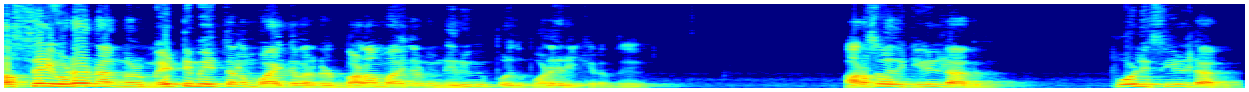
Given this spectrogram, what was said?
அரசை விட நாங்கள் மேட்டுமைத்தனம் வாய்ந்தவர்கள் பலம் வாய்ந்தவர்கள் நிரூபிப்பது போல இருக்கிறது. அரசு அதுக்கு ஈல்டாகுது. போலீஸ் ஈல்டாகுது.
